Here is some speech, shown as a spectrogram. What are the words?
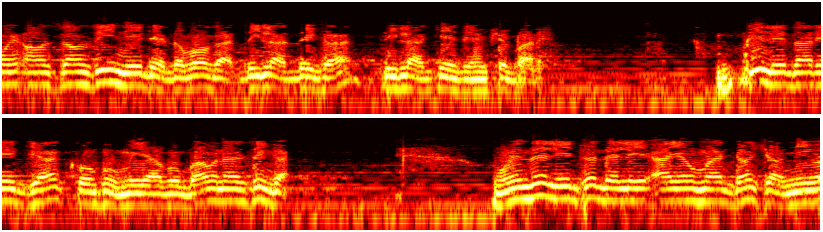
ဝင်အောင်စောင့်စည်းနေတဲ့သဘောကသီလသိက္ခာသီလကျင့်စဉ်ဖြစ်ပါတယ်ကိလေသာတွေကြားခုံမှုမရဘူးဘာဝနာစိတ်ကဝင်သက်လေထွက်သက်လေအာယုံမှာတောက်လျှောက်မြည်ဝ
